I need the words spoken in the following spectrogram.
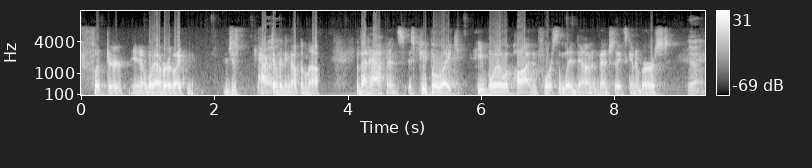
flipped her, you know, whatever, like just packed right. everything up and left. But that happens. Is people like you boil a pot and force the lid down, eventually it's going to burst. Yeah.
